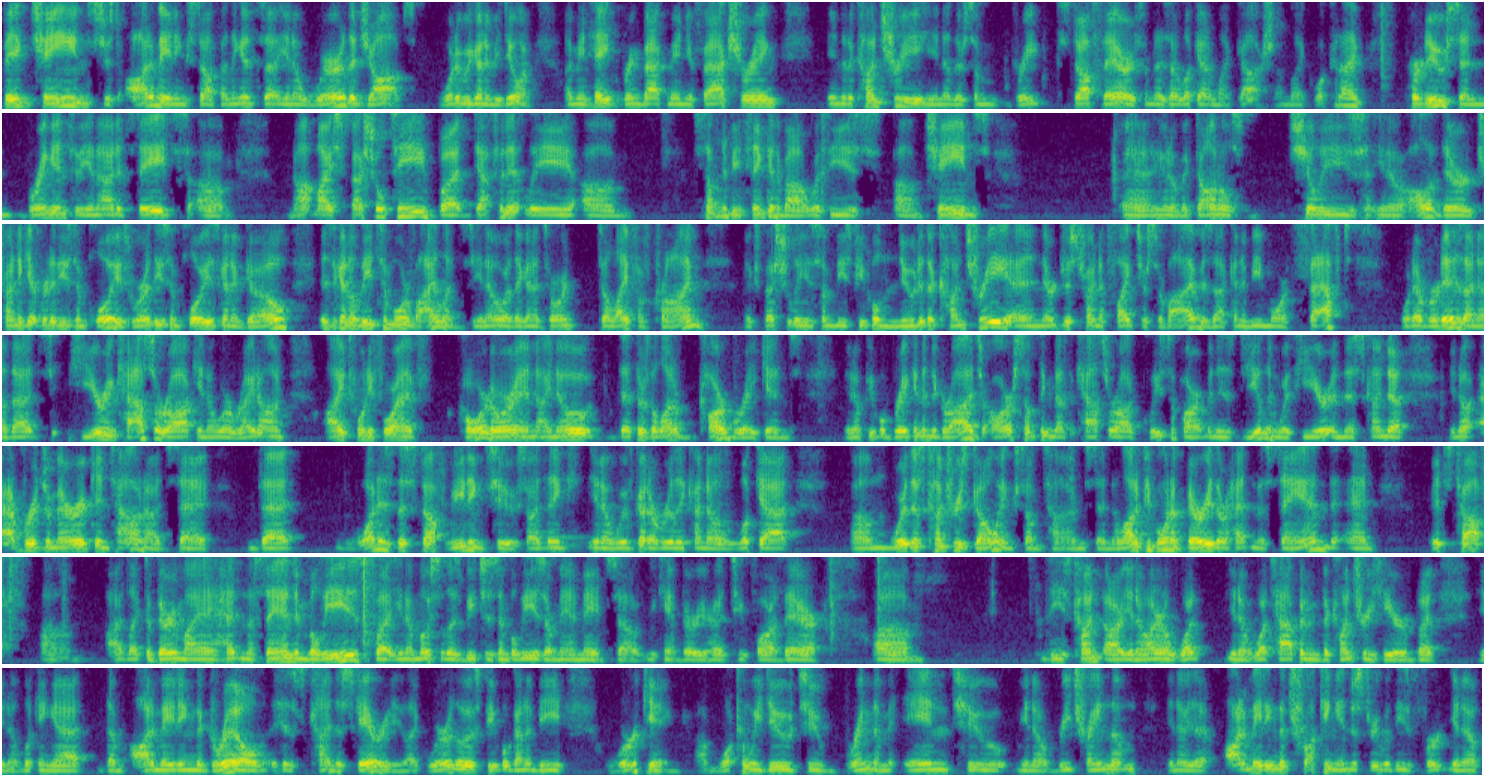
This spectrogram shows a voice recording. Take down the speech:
big chains just automating stuff. I think it's, uh, you know, where are the jobs? What are we going to be doing? I mean, hey, bring back manufacturing into the country. You know, there's some great stuff there. Sometimes I look at it, I'm like, gosh, I'm like, what could I produce and bring into the United States? Um, not my specialty, but definitely um, something to be thinking about with these um, chains. Uh, you know, McDonald's, Chili's, you know, all of they're trying to get rid of these employees. Where are these employees going to go? Is it going to lead to more violence? You know, are they going to turn to life of crime? Especially some of these people new to the country and they're just trying to fight to survive. Is that going to be more theft? Whatever it is, I know that's here in Castle Rock. You know, we're right on I 24 I corridor, and I know that there's a lot of car break ins. You know, people breaking into garage are something that the Castle Rock Police Department is dealing with here in this kind of, you know, average American town, I'd say. That what is this stuff leading to? So I think, you know, we've got to really kind of look at um, where this country's going sometimes. And a lot of people want to bury their head in the sand, and it's tough. Um, I'd like to bury my head in the sand in Belize, but you know most of those beaches in Belize are man-made, so you can't bury your head too far there. Um, these con are you know I don't know what you know what's happened to the country here, but you know, looking at them automating the grill is kind of scary. Like, where are those people going to be working? Um, what can we do to bring them in to, you know, retrain them? You know, automating the trucking industry with these, vert, you know,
